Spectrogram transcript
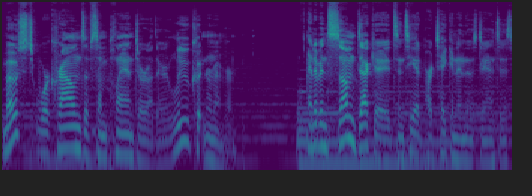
Most were crowns of some plant or other, Lugh couldn't remember. It had been some decades since he had partaken in those dances,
